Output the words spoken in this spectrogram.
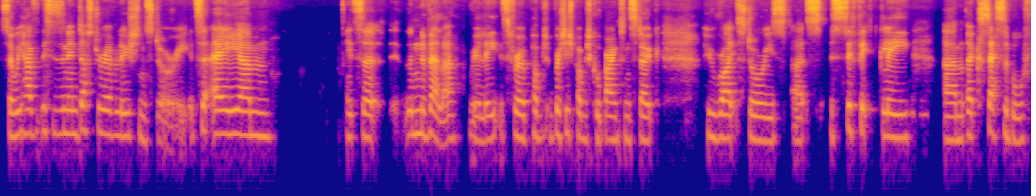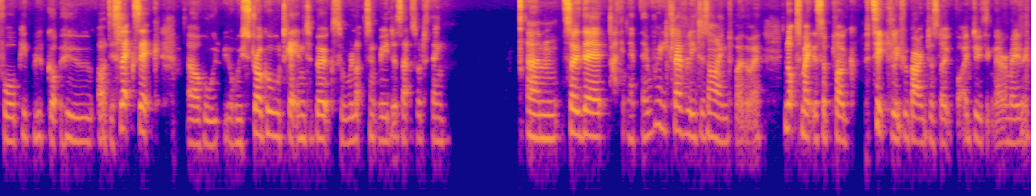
So we have this is an industrial revolution story. It's a um, it's a, a novella really it's for a pub- british publisher called barrington stoke who writes stories uh, specifically um, accessible for people who've got who are dyslexic or who, who struggle to get into books or reluctant readers that sort of thing Um, so they're I think they're, they're, really cleverly designed, by the way. Not to make this a plug, particularly for Barrington Stoke, but I do think they're amazing.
